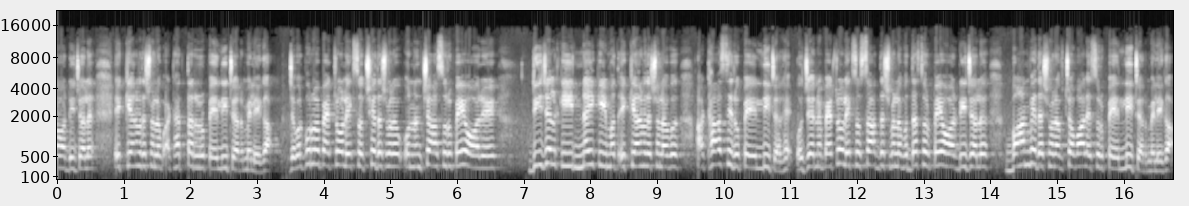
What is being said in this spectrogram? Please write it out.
और डीजल इक्यानवे दशमलव अठहत्तर लीटर मिलेगा। जबलपुर में पेट्रोल एक सौ छह सौ रुपये और डीजल की नई कीमत इक्यानवे दशमलव अठासी रुपए लीटर है। उज्जैन में पेट्रोल एक सौ सात दशमलव दस रुपए और डीजल बानवे दशमलव चौवालीस रुपए लीटर मिलेगा।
